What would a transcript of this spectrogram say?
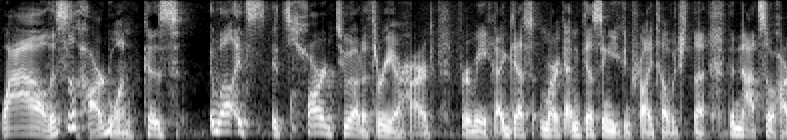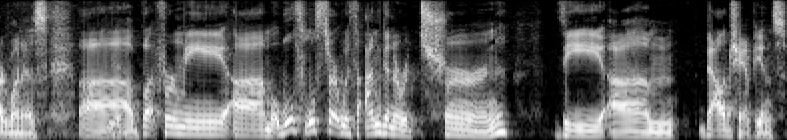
Wow, this is a hard one because well, it's it's hard. Two out of three are hard for me. I guess, Mark. I'm guessing you can probably tell which the the not so hard one is. Uh, But for me, um, we'll we'll start with I'm going to return the um, Ballad Champions.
